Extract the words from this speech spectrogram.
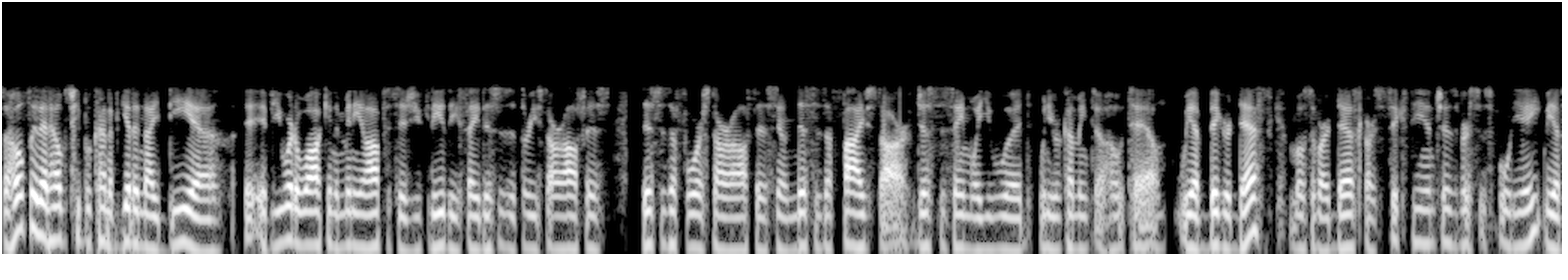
So hopefully that helps people kind of get an idea. If you were to walk into many offices, you could easily say this is a three-star office, this is a four-star office, and this is a five-star, just the same way you would when you were coming to a hotel. We have bigger desks. Most of our desks are 60 inches versus 48. We have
